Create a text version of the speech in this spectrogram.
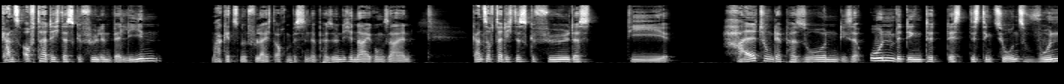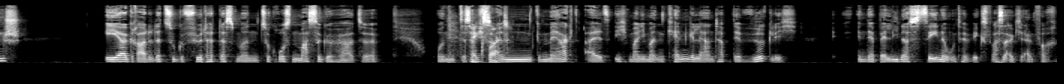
ganz oft hatte ich das Gefühl in Berlin, mag jetzt nun vielleicht auch ein bisschen eine persönliche Neigung sein, ganz oft hatte ich das Gefühl, dass die Haltung der Person, dieser unbedingte Dis Distinktionswunsch eher gerade dazu geführt hat, dass man zur großen Masse gehörte. Und das habe ich vor allem gemerkt, als ich mal jemanden kennengelernt habe, der wirklich in der Berliner Szene unterwegs war, sage ich einfach.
